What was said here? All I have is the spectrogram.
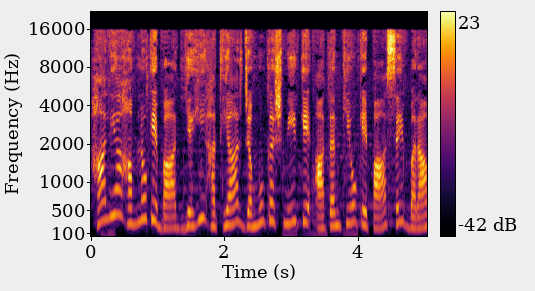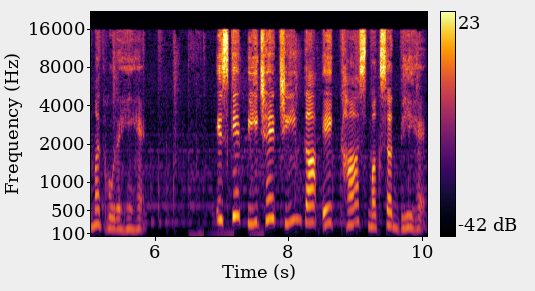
हालिया हमलों के बाद यही हथियार जम्मू कश्मीर के आतंकियों के पास से बरामद हो रहे हैं। इसके पीछे चीन का एक खास मकसद भी है।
